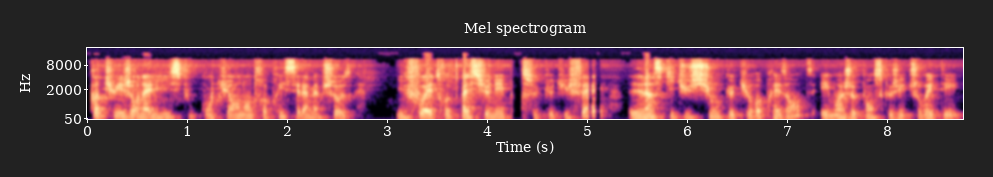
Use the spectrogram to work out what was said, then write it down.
quand tu es journaliste ou quand tu es en entreprise, c'est la même chose. Il faut être passionné par ce que tu fais, l'institution que tu représentes. Et moi, je pense que j'ai toujours été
